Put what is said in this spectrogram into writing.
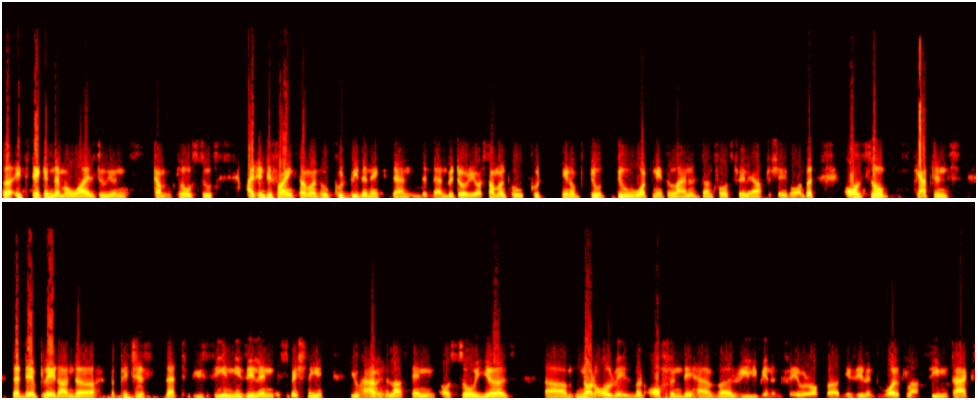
Uh, it's taken them a while to even come close to identifying someone who could be the next Dan, Dan Vettori or someone who could, you know, do do what Nathan Lyon has done for Australia after Shane Warne. But also captains that they've played under, the pitches that you see in New Zealand, especially you have in the last 10 or so years, um, not always, but often they have uh, really been in favor of uh, New Zealand's world-class seam attacks.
